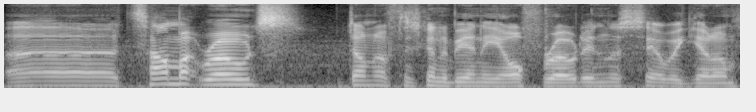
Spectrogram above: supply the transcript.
Uh, tarmac roads. Don't know if there's going to be any off-roading. Let's see how we get on.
